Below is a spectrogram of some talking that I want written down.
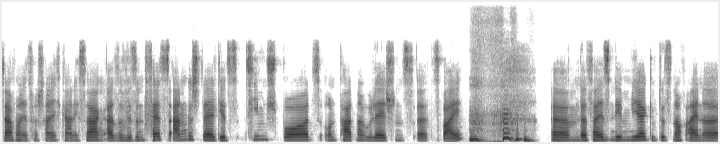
Darf man jetzt wahrscheinlich gar nicht sagen. Also wir sind fest angestellt, jetzt Teamsport und Partner Relations 2. Äh, ähm, das heißt, neben mir gibt es noch eine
